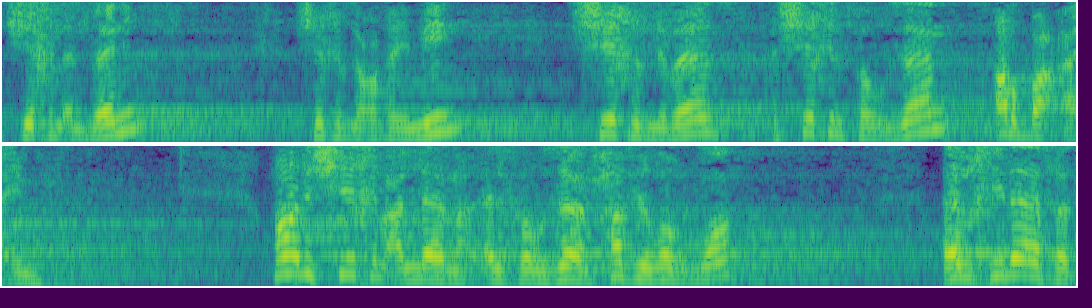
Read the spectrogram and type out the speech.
الشيخ الألباني الشيخ ابن عثيمين الشيخ ابن باز الشيخ الفوزان أربع أئمة. قال الشيخ العلامة الفوزان حفظه الله الخلافة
